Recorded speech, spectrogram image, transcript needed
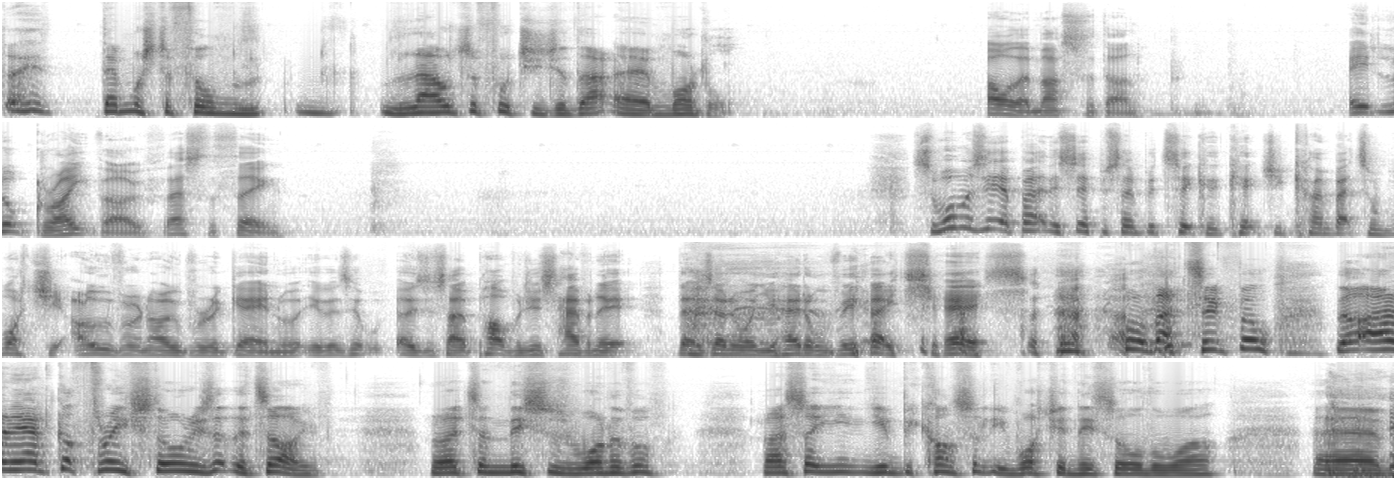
they, they must have filmed loads of footage of that uh, model. Oh, they must have done. It looked great, though. That's the thing. So, what was it about this episode in particular that kept you coming back to watch it over and over again? Was it, as I say, apart from just having it, that was only one you had on VHS. well, that's it, Phil. I only had got three stories at the time, right? And this was one of them. Right, so you, you'd be constantly watching this all the while. Um,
